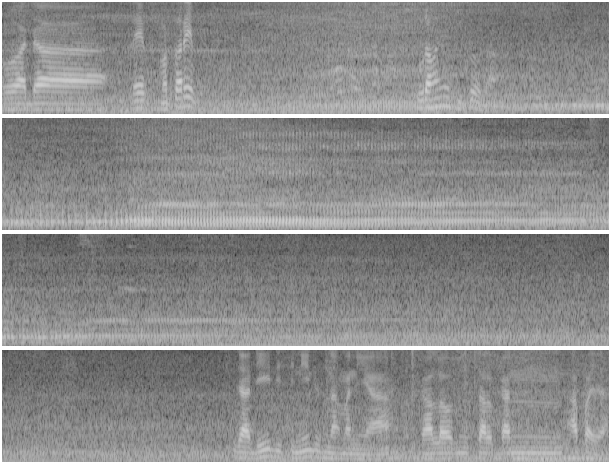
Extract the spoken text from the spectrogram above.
Oh ada rip, motor rip. Kurangnya gitu lah. Jadi di sini di Senak Mania, kalau misalkan apa ya,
